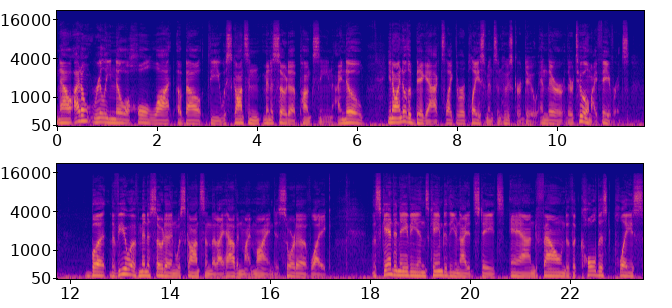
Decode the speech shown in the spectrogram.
Now, I don't really know a whole lot about the Wisconsin, Minnesota punk scene. I know, you know, I know the big acts like the Replacements and Husker Du, and they're they're two of my favorites. But the view of Minnesota and Wisconsin that I have in my mind is sort of like the Scandinavians came to the United States and found the coldest place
